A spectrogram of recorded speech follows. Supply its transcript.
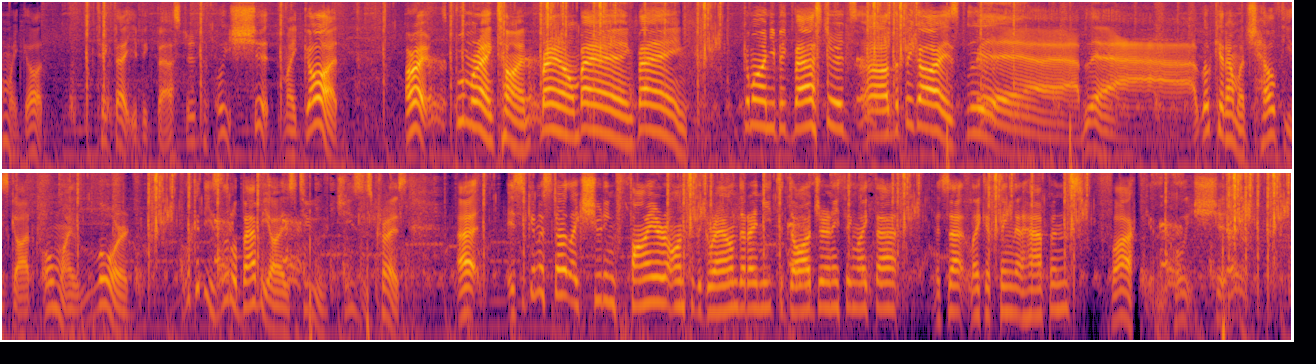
Oh my god. Take that, you big bastard. Holy shit, my god! Alright, it's boomerang time. Bang, bang, bang! Come on, you big bastards! Uh, the big eyes! Blah, blah. Look at how much health he's got. Oh my lord. Look at these little babby eyes, too. Jesus Christ. Uh, is he gonna start like shooting fire onto the ground that I need to dodge or anything like that? Is that like a thing that happens? Fuck, holy shit.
